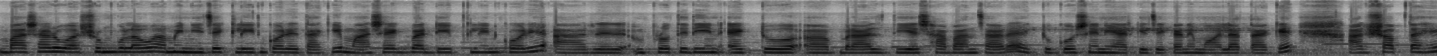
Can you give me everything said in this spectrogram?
বাসার ওয়াশরুমগুলোও আমি নিজে ক্লিন করে থাকি। মাসে একবার ডিপ ক্লিন করি আর প্রতিদিন একটু ব্রাশ দিয়ে সাবান ছাড়া একটু ঘষে নিই আর কি, যেখানে ময়লা থাকে। আর সপ্তাহে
